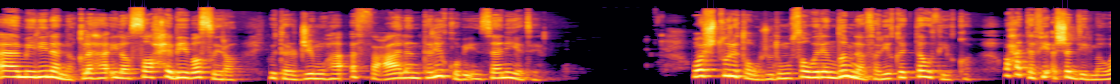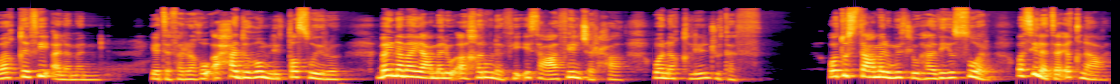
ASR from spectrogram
آملين نقلها إلى صاحب بصيرة يترجمها أفعالا تليق بإنسانيته. واشترط وجود مصور ضمن فريق التوثيق وحتى في أشد المواقف ألما. يتفرغ أحدهم للتصوير بينما يعمل آخرون في إسعاف الجرحى ونقل الجثث. وتستعمل مثل هذه الصور وسيلة إقناع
